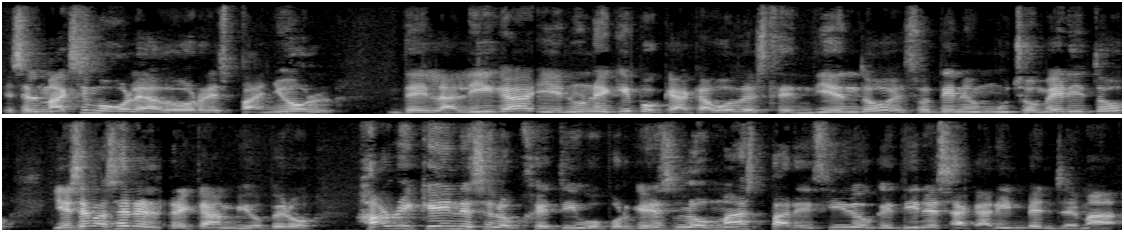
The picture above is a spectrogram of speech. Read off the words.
Es el máximo goleador español de la liga y en un equipo que acabó descendiendo, eso tiene mucho mérito y ese va a ser el recambio, pero Harry Kane es el objetivo porque es lo más parecido que tienes a Karim Benzema.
